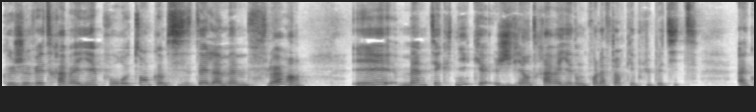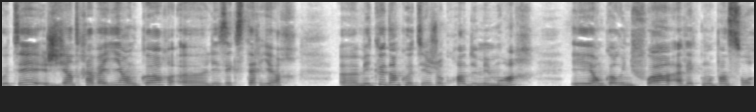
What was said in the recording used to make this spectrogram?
que je vais travailler pour autant comme si c'était la même fleur. Et même technique, je viens travailler, donc pour la fleur qui est plus petite à côté, je viens travailler encore euh, les extérieurs, euh, mais que d'un côté, je crois, de mémoire. Et encore une fois, avec mon pinceau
